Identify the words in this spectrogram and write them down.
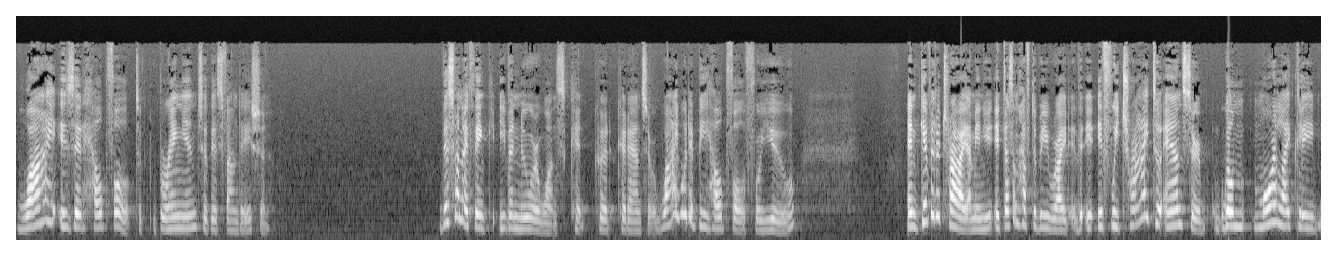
why is it helpful to bring into this foundation? This one, I think, even newer ones can, could, could answer. Why would it be helpful for you? And give it a try. I mean, it doesn't have to be right. If we try to answer, we'll more likely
